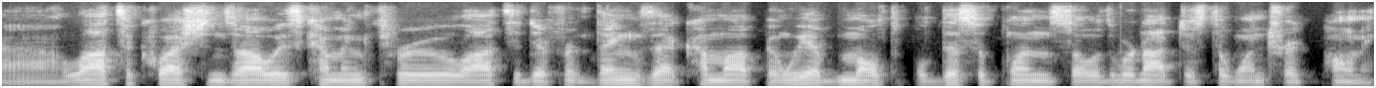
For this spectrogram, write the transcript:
uh, lots of questions always coming through lots of different things that come up and we have multiple disciplines so we're not just a one trick pony.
